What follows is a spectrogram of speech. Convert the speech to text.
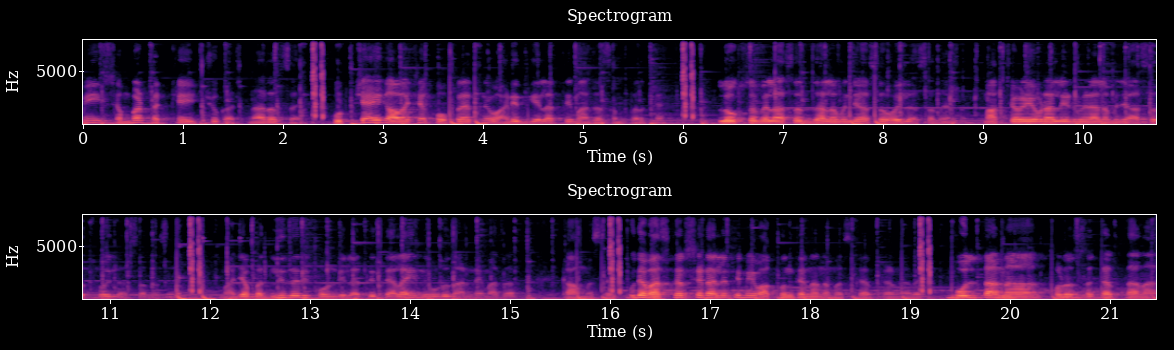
मी शंभर टक्के इच्छुक असणारच आहे. कुठच्याही गावाच्या कोपऱ्यातने वाढीत गेला ते माझा संपर्क आहे. लोकसभेला असंच झालं म्हणजे असं होईल असं नाही. मागच्या वेळी एवढा लीड मिळाला म्हणजे असंच होईल असं नसतं. माझ्या बदली जरी कोण दिला ते त्यालाही निवडून आणणे माझं काम असेल. उद्या भास्कर शेठ आले ते मी वाकून त्यांना नमस्कार करणार आहे. बोलताना थोडंसं करताना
